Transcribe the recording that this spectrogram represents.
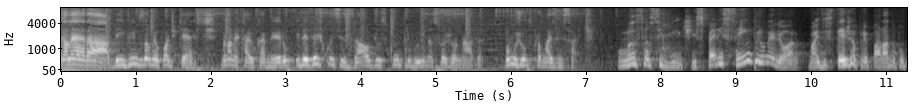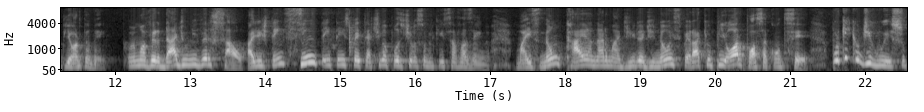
galera, bem-vindos ao meu podcast. Meu nome é Caio Carneiro e desejo com esses áudios contribuir na sua jornada. Vamos juntos para mais um insight. O lance é o seguinte: espere sempre o melhor, mas esteja preparado para o pior também é uma verdade universal. A gente tem sim tem ter expectativa positiva sobre o que está fazendo, mas não caia na armadilha de não esperar que o pior possa acontecer. Por que, que eu digo isso?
